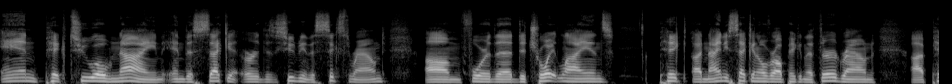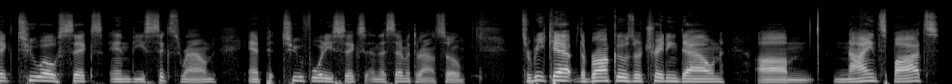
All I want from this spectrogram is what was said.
and pick 209 in the second, or the, excuse me, the sixth round um, for the Detroit Lions. Pick a 92nd overall pick in the third round, uh, pick 206 in the sixth round, and pick 246 in the seventh round. So, to recap, the Broncos are trading down um, nine spots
